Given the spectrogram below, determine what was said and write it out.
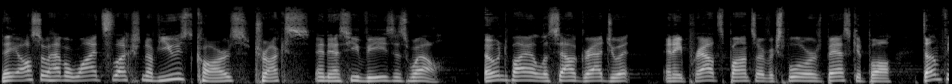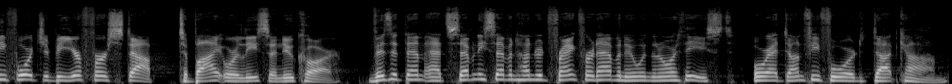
They also have a wide selection of used cars, trucks, and SUVs as well. Owned by a LaSalle graduate and a proud sponsor of Explorers basketball, Dunphy Ford should be your first stop to buy or lease a new car. Visit them at 7700 Frankford Avenue in the Northeast or at dunphyford.com.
